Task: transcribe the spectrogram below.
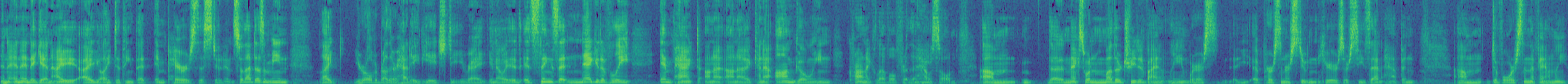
And, and and again I, I like to think that impairs the student. So that doesn't mean like your older brother had ADHD right? You know it, it's things that negatively impact on a on a kind of ongoing chronic level for the household. Um, the next one mother treated violently where a person or student hears or sees that happen um, divorce in the family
